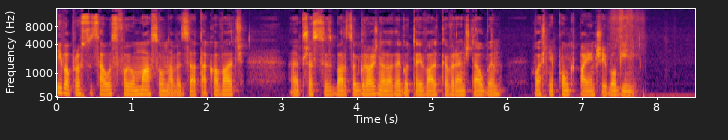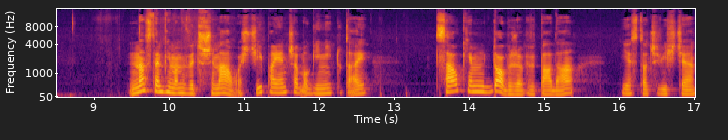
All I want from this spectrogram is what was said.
i po prostu całą swoją masą nawet zaatakować, e, przez co jest bardzo groźna, dlatego tej walkę wręcz dałbym właśnie punkt pajęczej bogini. Następnie mamy wytrzymałość i pajęcza bogini tutaj całkiem dobrze wypada. Jest to oczywiście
